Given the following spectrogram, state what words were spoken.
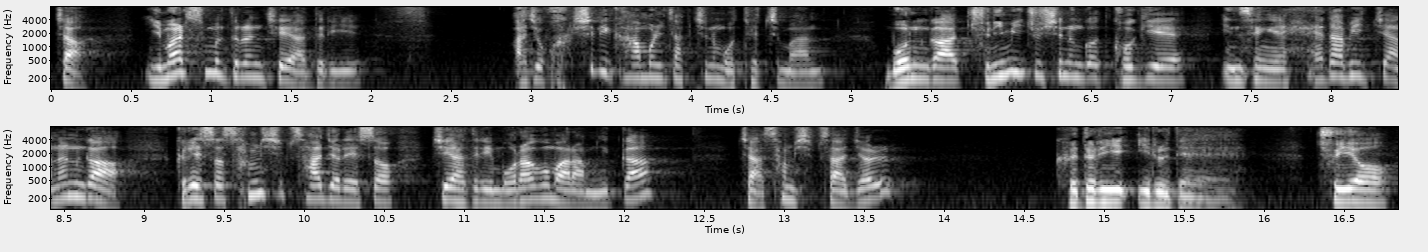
자, 이 말씀을 들은 제 아들이 아직 확실히 감을 잡지는 못했지만 뭔가 주님이 주시는 것 거기에 인생에 해답이 있지 않은가? 그래서 34절에서 제 아들이 뭐라고 말합니까? 자, 34절. 그들이 이르되 주여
